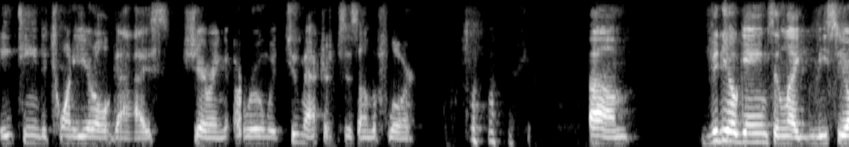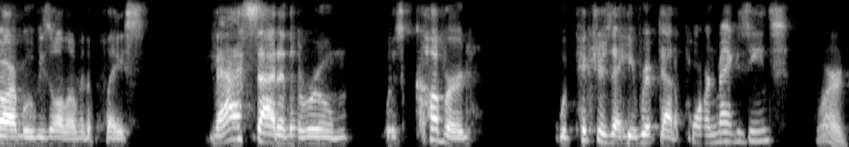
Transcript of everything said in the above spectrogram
18 to 20 year old guys sharing a room with two mattresses on the floor. um, video games and like VCR movies all over the place. That side of the room was covered with pictures that he ripped out of porn magazines. Word.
